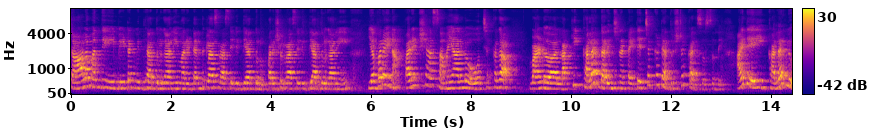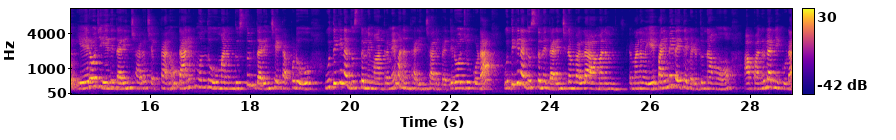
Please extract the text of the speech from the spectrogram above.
చాలామంది బీటెక్ విద్యార్థులు కానీ మరి టెన్త్ క్లాస్ రాసే విద్యార్థులు పరీక్షలు రాసే విద్యార్థులు కానీ ఎవరైనా పరీక్షా సమయాల్లో చక్కగా వాళ్ళు లక్కీ కలర్ ధరించినట్టయితే చక్కటి అదృష్టం కలిసి వస్తుంది అయితే ఈ కలర్లు ఏ రోజు ఏది ధరించాలో చెప్తాను. దానికి ముందు మనం దుస్తులు ధరించేటప్పుడు ఉతికిన దుస్తుల్ని మాత్రమే మనం ధరించాలి. ప్రతిరోజు కూడా ఉతికిన దుస్తుల్ని ధరించడం వల్ల మనం మనం ఏ పని మీద అయితే వెళుతున్నామో ఆ పనులన్నీ కూడా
